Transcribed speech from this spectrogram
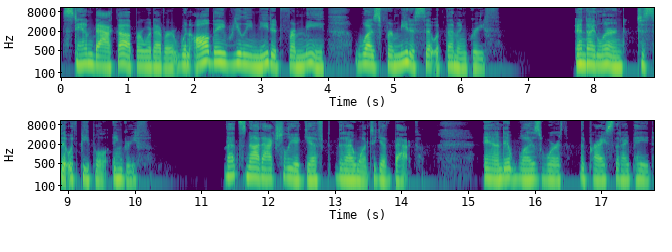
stand back up or whatever, when all they really needed from me was for me to sit with them in grief. And I learned to sit with people in grief that's not actually a gift that I want to give back. And it was worth the price that I paid.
